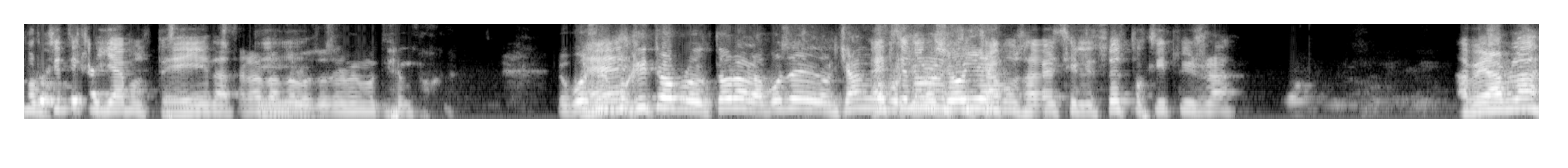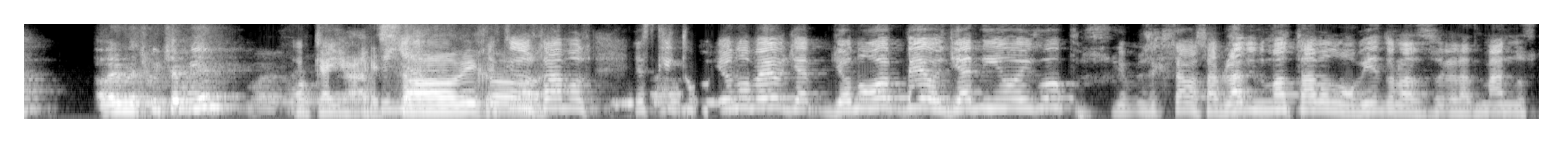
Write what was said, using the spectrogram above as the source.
¿por qué te callamos? Espera. Están hablando los dos al mismo tiempo. ¿Lo puedo decir un poquito, productor, a la voz de Don Chango? Es que no, no lo escuchamos, a ver si le sues poquito, Isra. A ver, habla. A ver, ¿me escuchan bien? Ok, Eso, Es que no estamos, es que como yo no veo, ya, yo no veo, ya ni oigo, pues yo pensé que estabas hablando y nomás estabas moviendo las, las manos.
